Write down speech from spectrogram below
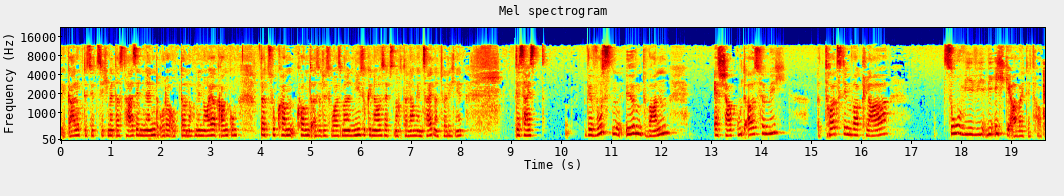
egal, ob das jetzt sich Metastase nennt oder ob da noch eine neue Erkrankung dazu kommt. Also das weiß man nie so genau, selbst nach der langen Zeit natürlich nicht. Das heißt, wir wussten irgendwann, es schaut gut aus für mich. Trotzdem war klar, so wie, wie, wie ich gearbeitet habe,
